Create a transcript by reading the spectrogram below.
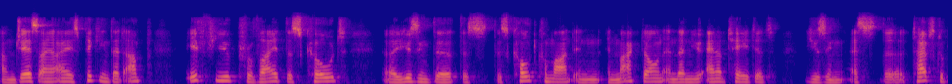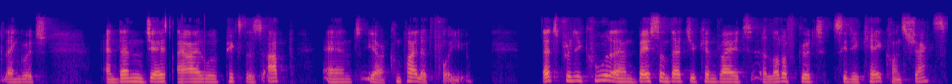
um, JSII is picking that up. If you provide this code uh, using the this, this code command in, in Markdown, and then you annotate it using as the TypeScript language, and then JSII will pick this up and yeah, compile it for you. That's pretty cool. And based on that, you can write a lot of good CDK constructs.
